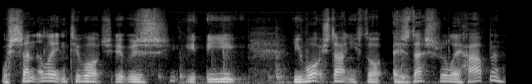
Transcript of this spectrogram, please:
was scintillating to watch. It was you you, you watched that and you thought, is this really happening?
